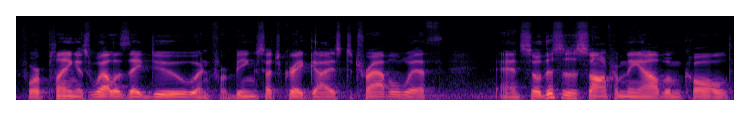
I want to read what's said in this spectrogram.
for playing as well as they do and for being such great guys to travel with. And so this is a song from the album called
